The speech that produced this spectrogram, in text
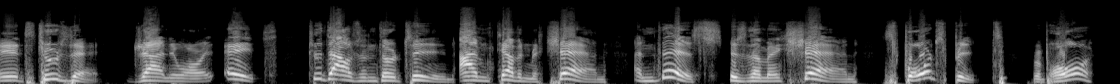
It's Tuesday, January 8th, 2013. I'm Kevin McShan, and this is the McShan Sports Beat Report.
